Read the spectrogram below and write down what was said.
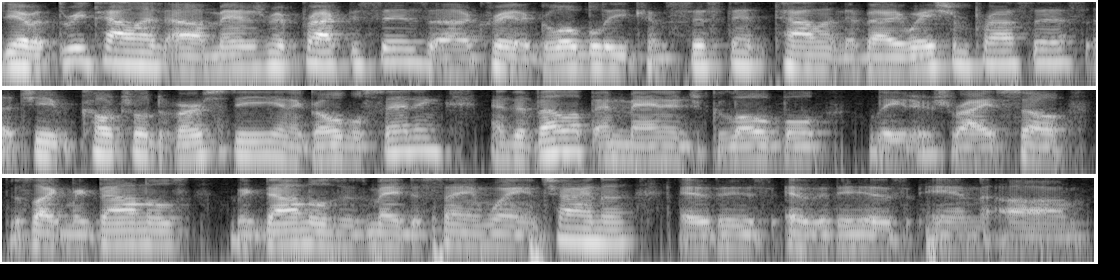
You have a three talent uh, management practices, uh, create a globally consistent talent evaluation process, achieve cultural diversity in a global setting, and develop and manage global leaders, right? So just like McDonald's, McDonald's is made the same way in China as it is, as it is in, um,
